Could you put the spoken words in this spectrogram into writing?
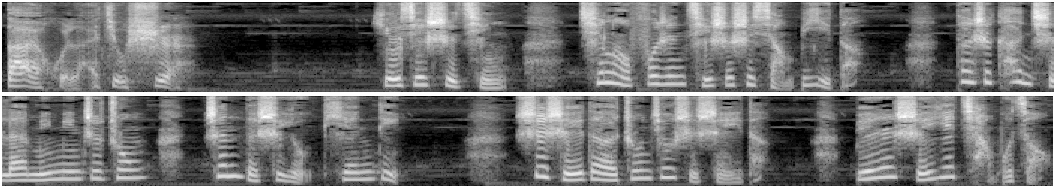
带回来就是。”有些事情，秦老夫人其实是想避的。但是看起来冥冥之中真的是有天定，是谁的终究是谁的，别人谁也抢不走。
